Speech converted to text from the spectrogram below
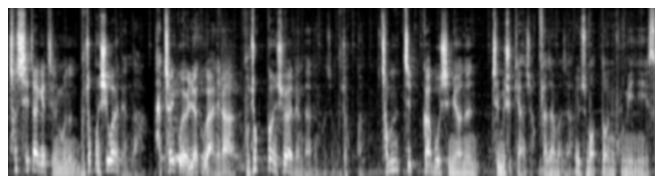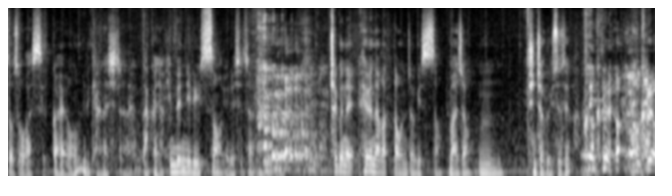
첫 시작의 질문은 무조건 쉬워야 된다. 닫혀있고 열려있고가 아니라 무조건 쉬워야 된다는 거죠. 무조건. 점집 가보시면은 질문 쉽게 하죠. 가자마자 요즘 어떤 고민이 있어서 왔을까요? 이렇게 안 하시잖아요. 딱 그냥 힘든 일이 있어? 이러시잖아요. 최근에 해외 나갔다 온 적 있어? 맞아? 음. 진짜로 있으세요? 아, 그래요? 아, 그래요?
